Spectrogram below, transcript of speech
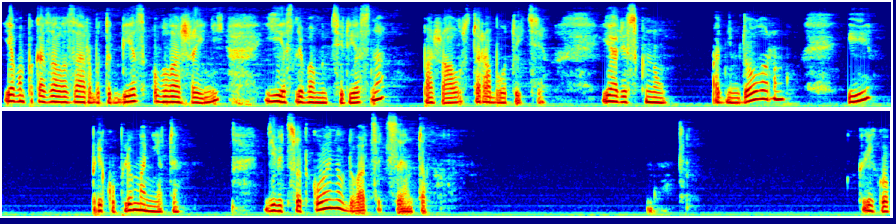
Я вам показала заработок без вложений. Если вам интересно, пожалуйста, работайте. Я рискну одним долларом и прикуплю монеты. 900 коинов 20 центов. Вот. Кликаю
